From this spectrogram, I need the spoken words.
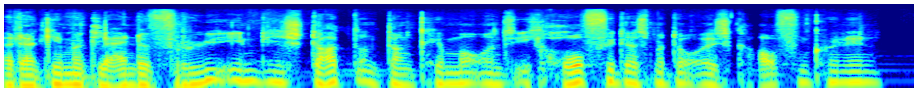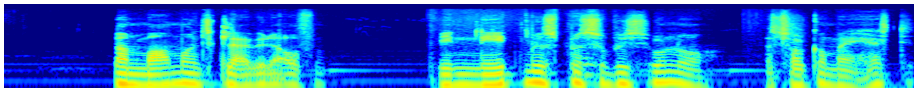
Ja, dann gehen wir gleich in der Früh in die Stadt und dann können wir uns, ich hoffe, dass wir da alles kaufen können. Dann machen wir uns gleich wieder auf. Wenn nicht, müssen wir sowieso noch. Sag mal, Herst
